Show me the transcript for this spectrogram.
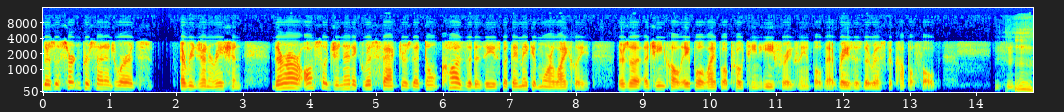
there's a certain percentage where it's every generation. There are also genetic risk factors that don't cause the disease, but they make it more likely. There's a, a gene called apolipoprotein E, for example, that raises the risk a couple fold. Hmm Mm.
